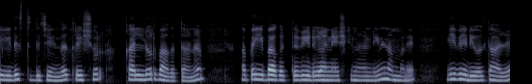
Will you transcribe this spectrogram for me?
വീട് സ്ഥിതി ചെയ്യുന്നത് തൃശ്ശൂർ കല്ലൂർ ഭാഗത്താണ്. അപ്പോൾ ഈ ഭാഗത്ത് വീടുകൾ അന്വേഷിക്കുന്നുണ്ടെങ്കിൽ നമ്മളെ ഈ വീഡിയോയിൽ താഴെ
